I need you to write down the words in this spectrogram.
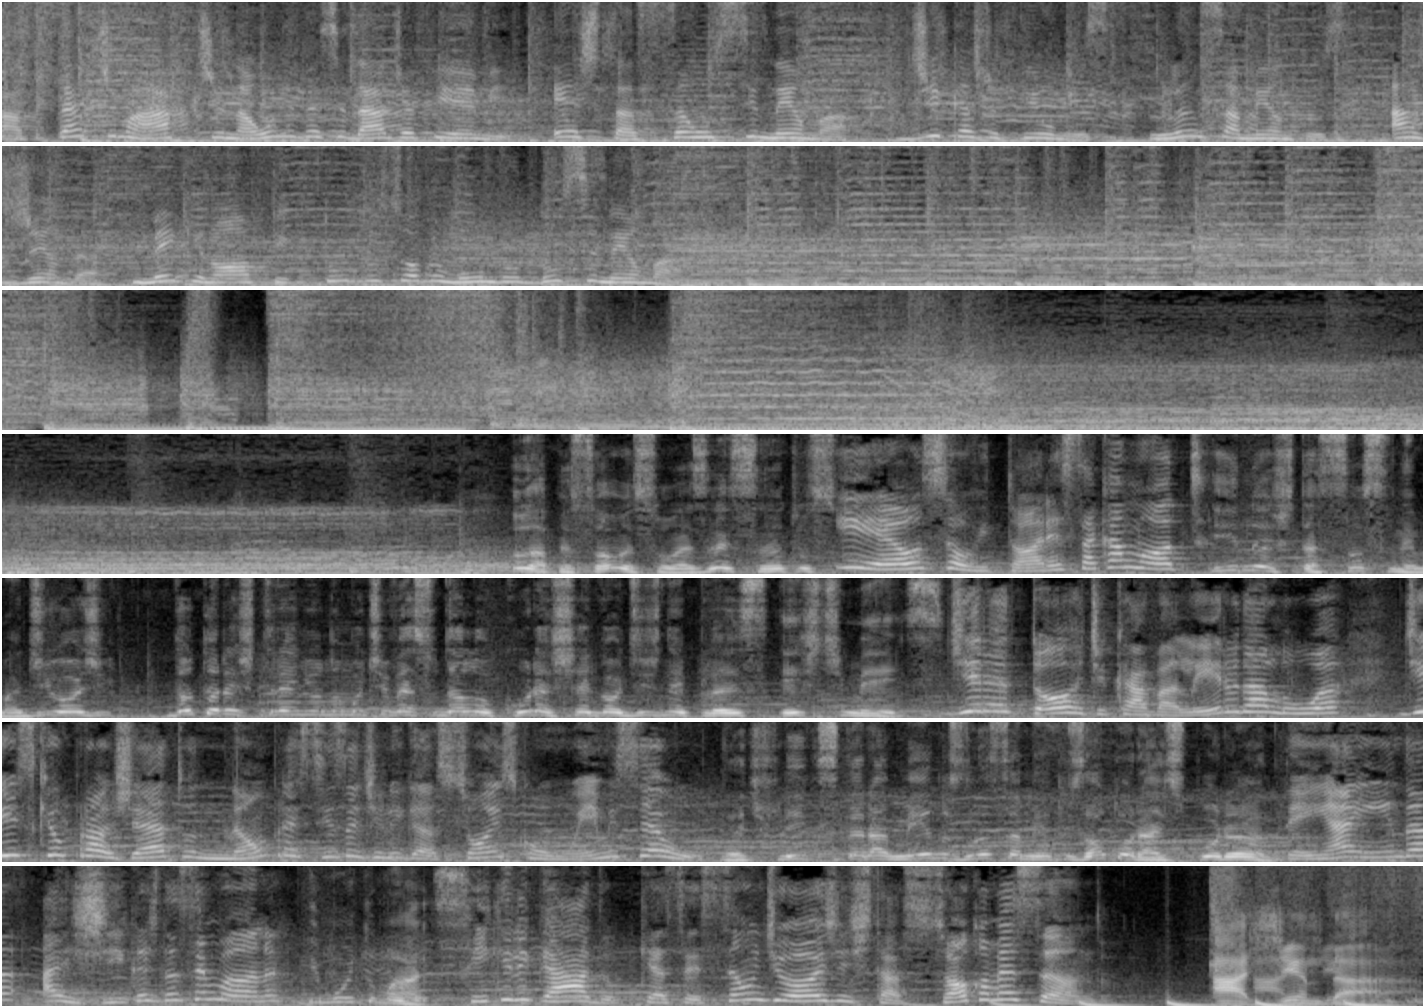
A sétima arte na Universidade FM. Estação Cinema. Dicas de filmes, lançamentos, agenda, making-off, tudo sobre o mundo do cinema. Olá pessoal, eu sou Wesley Santos. E eu sou Vitória Sakamoto. E na Estação Cinema de hoje, Doutor Estranho no Multiverso da Loucura chega ao Disney Plus este mês. Diretor de Cavaleiro da Lua diz que o projeto não precisa de ligações com o MCU. Netflix terá menos lançamentos autorais por ano. Tem ainda as dicas da semana. E muito mais. Fique ligado que a sessão de hoje está só começando. Agenda.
